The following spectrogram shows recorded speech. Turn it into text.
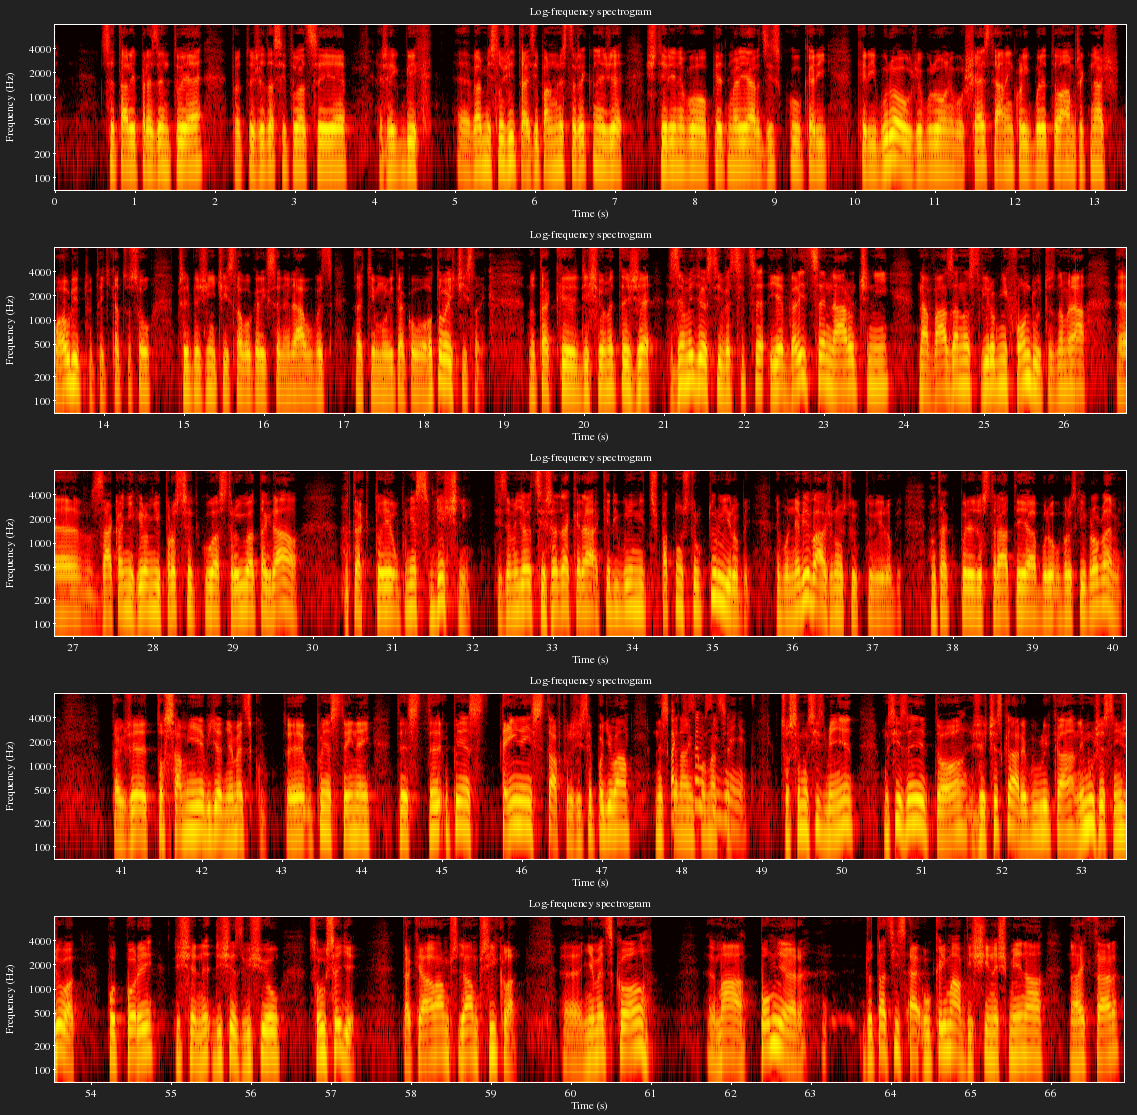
se tady prezentuje, protože ta situace je, řekl bych, eh, velmi složitá. Jestli pan ministr řekne, že 4 nebo 5 miliard zisků, který, který budou, že budou, nebo 6, já nevím, kolik bude, to vám řekne až po auditu. Teďka to jsou předběžní čísla, o kterých se nedá vůbec zatím mluvit jako o hotových číslech. No tak eh, když vezmete, že zemědělství vesnice je velice náročný na vázanost výrobních fondů, to znamená eh, základních výrobních prostředků a strojů a tak dále, no tak to je úplně směšný. Ty zemědělci řada, která, který bude mít špatnou strukturu výroby nebo nevyváženou strukturu výroby, no tak půjde do ztráty a budou obrovské problémy. Takže to samé je vidět v Německu. To je úplně stejný, to je, je úplně stejný stav, protože se podívám dneska tak na informace. Se musí změnit? Co se musí změnit? Musí změnit to, že Česká republika nemůže snižovat podpory, když je, když je zvyšují sousedi. Tak já vám dám příklad. Eh, Německo eh, má poměr dotací z EU, který má vyšší než my na, na hektar,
